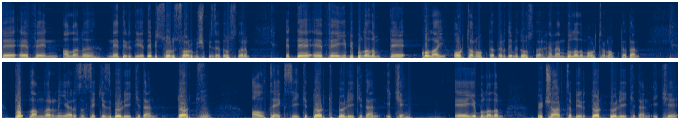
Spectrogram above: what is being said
DEF'nin alanı nedir diye de bir soru sormuş bize dostlarım. E, DEF'yi bir bulalım. D kolay orta noktadır değil mi dostlar? Hemen bulalım orta noktadan. Toplamlarının yarısı 8 bölü 2'den 4. 6 eksi 2 4 bölü 2'den 2. E'yi bulalım. 3 artı 1 4 bölü 2'den 2.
